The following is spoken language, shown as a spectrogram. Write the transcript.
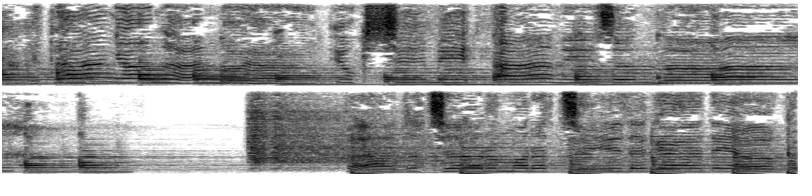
그게 당연한 거야. 욕심이 아니잖아. 파도처럼 몰아치다가 되어고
